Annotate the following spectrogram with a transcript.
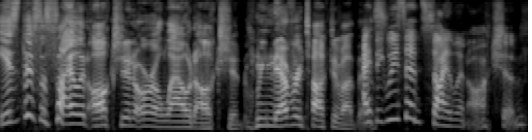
Is this a silent auction or a loud auction? We never talked about this. I think we said silent auction.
